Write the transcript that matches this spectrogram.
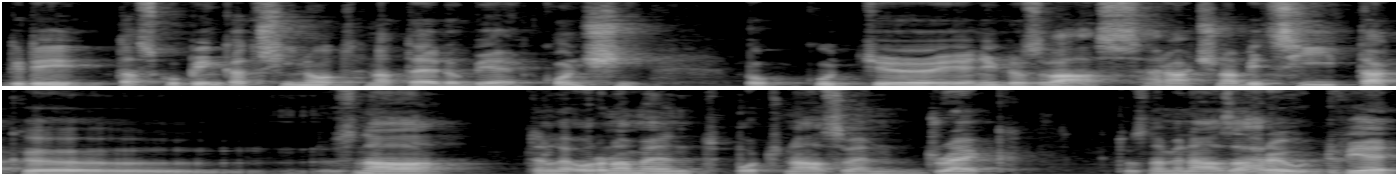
kdy ta skupinka tří not na té době končí. Pokud je někdo z vás hráč na bicí, tak eh, zná tenhle ornament pod názvem drag. To znamená, zahraju dvě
